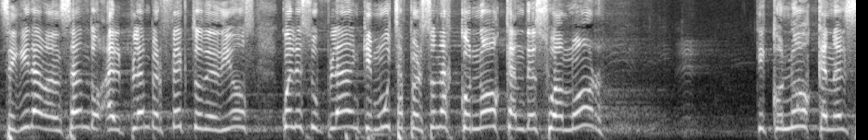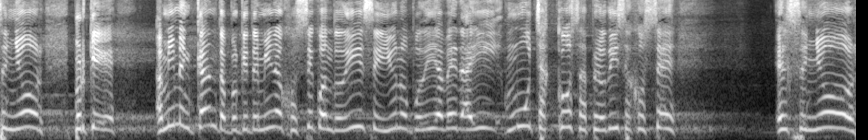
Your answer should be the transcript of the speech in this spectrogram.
seguir avanzando al plan perfecto de Dios. ¿Cuál es su plan? Que muchas personas conozcan de su amor. Que conozcan al Señor. Porque a mí me encanta, porque termina José cuando dice, y uno podía ver ahí muchas cosas, pero dice José, el Señor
